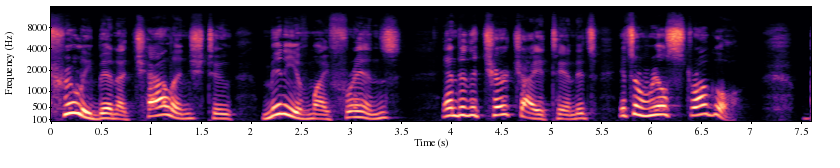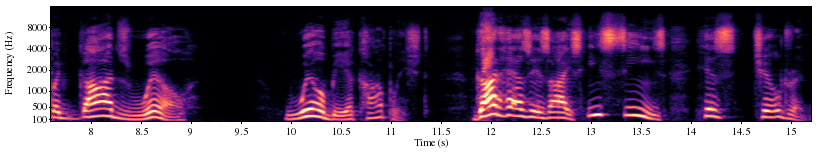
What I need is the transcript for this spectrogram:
truly been a challenge to many of my friends and to the church I attend. It's, it's a real struggle. But God's will will be accomplished. God has His eyes, He sees His children.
